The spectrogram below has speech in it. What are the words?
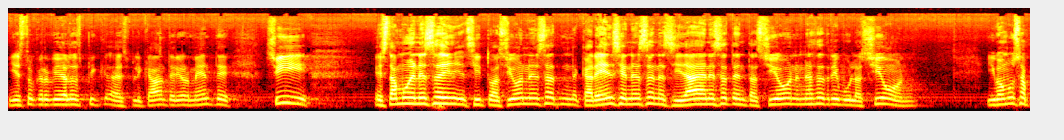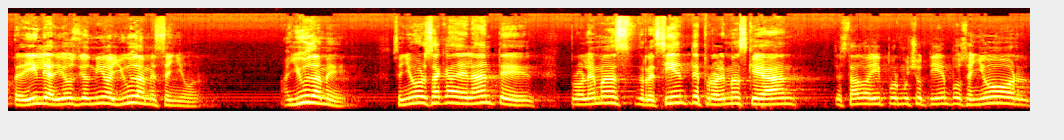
Y esto creo que ya lo he explicado anteriormente. Sí, estamos en esa situación, en esa carencia, en esa necesidad, en esa tentación, en esa tribulación. Y vamos a pedirle a Dios, Dios mío, ayúdame, Señor. Ayúdame. Señor, saca adelante problemas recientes, problemas que han estado ahí por mucho tiempo, Señor,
